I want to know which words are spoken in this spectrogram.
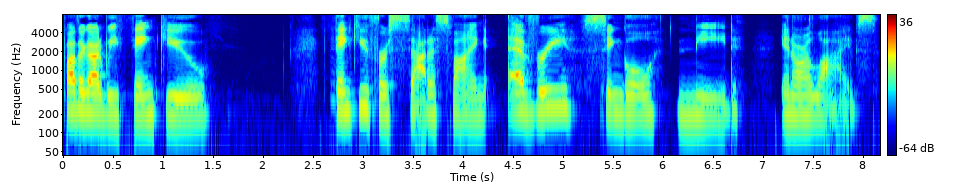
Father God, we thank you. Thank you for satisfying every single need in our lives.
